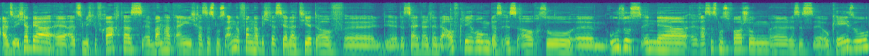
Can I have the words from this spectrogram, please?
Also ich habe ja, äh, als du mich gefragt hast, äh, wann hat eigentlich Rassismus angefangen, habe ich das ja datiert auf äh, das Zeitalter der Aufklärung. Das ist auch so ähm, Usus in der Rassismusforschung, äh, das ist äh, okay so.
